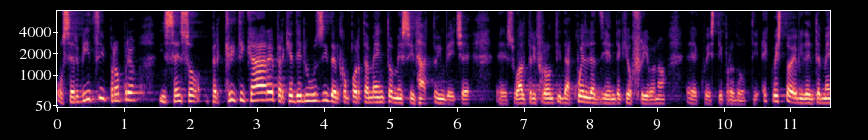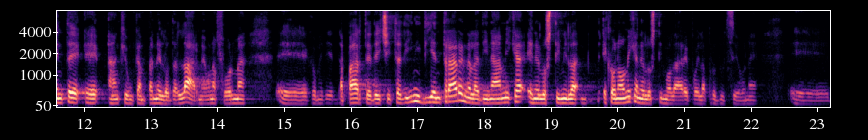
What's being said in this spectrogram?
o servizi proprio in senso per criticare, perché delusi del comportamento messo in atto invece eh, su altri fronti da quelle aziende che offrivano eh, questi prodotti. E questo evidentemente è anche un campanello d'allarme, una forma eh, dire, da parte dei cittadini di entrare nella dinamica e nello economica e nello stimolare poi la produzione eh,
